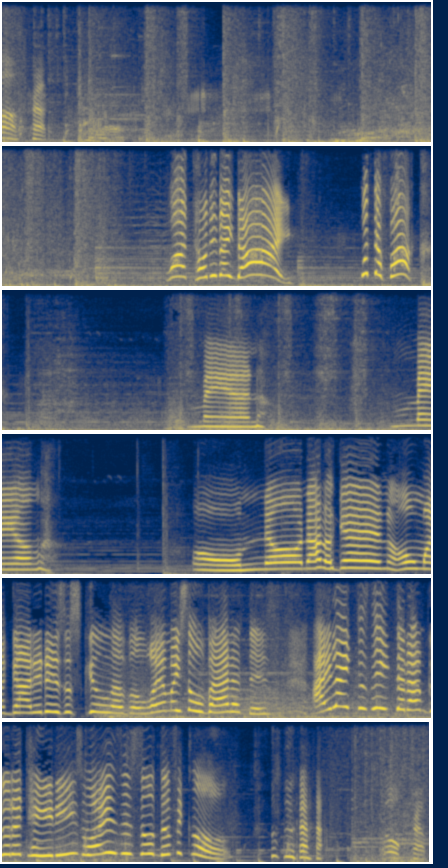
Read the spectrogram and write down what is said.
Oh, crap. Oh no, not again. Oh my god, it is a skill level. Why am I so bad at this? I like to think that I'm good at Hades. Why is it so difficult? oh crap.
